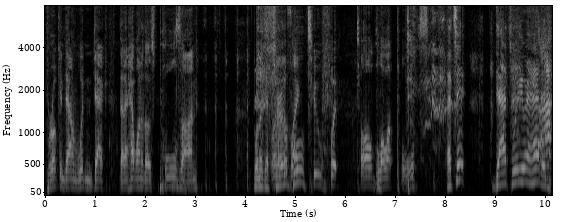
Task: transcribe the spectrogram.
broken down wooden deck that I had one of those pools on. Well, like a One of turtle those, like, pool? two foot tall blow up pools. That's it. That's where you were headed.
